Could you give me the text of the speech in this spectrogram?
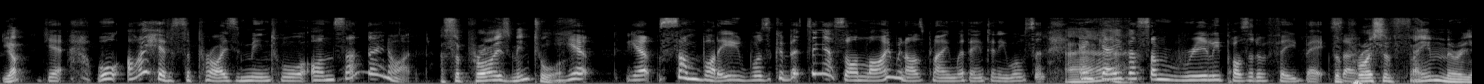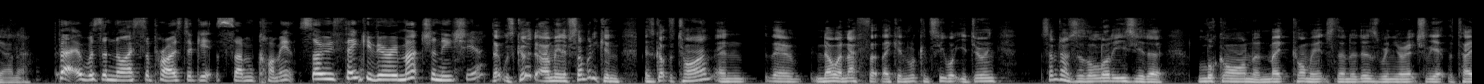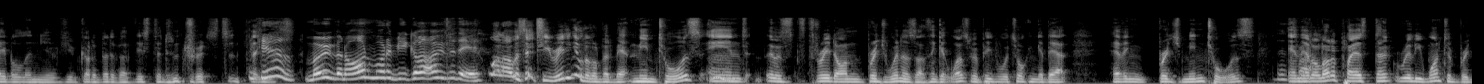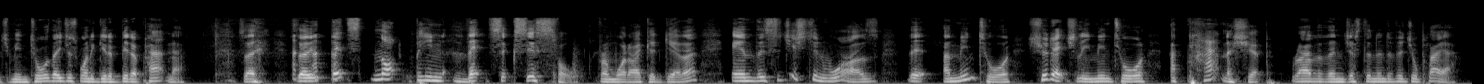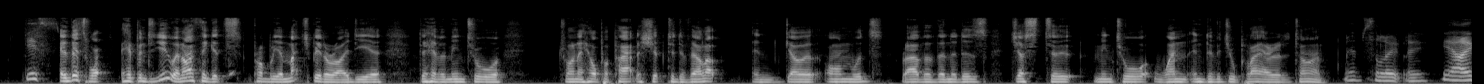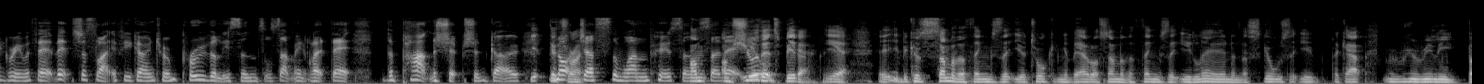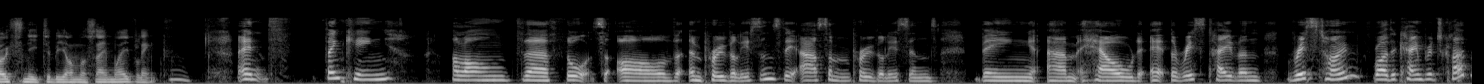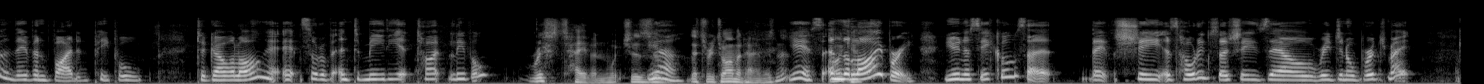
Yep. yeah, well, I had a surprise mentor on Sunday night. A surprise mentor. Yep. Yep, somebody was kibitzing us online when I was playing with Anthony Wilson and Ah. gave us some really positive feedback. The so. price of fame, Mariana. but it was a nice surprise to get some comments. So thank you very much, Anisha. That was good. I mean, if somebody can has got the time and they know enough that they can look and see what you're doing, sometimes it's a lot easier to look on and make comments than it is when you're actually at the table and you've you've got a bit of a vested interest in things. Yeah. Moving on, what have you got over there? Well, I was actually reading a little bit about mentors, Hmm. and there was a thread on Bridge Winners, I think it was, where people were talking about having bridge mentors, That's and that a lot of players don't really want a bridge mentor; they just want to get a better partner. So, so that's not been that successful, from what I could gather. And the suggestion was that a mentor should actually mentor a partnership rather than just an individual player. Yes. And that's what happened to you. And I think it's probably a much better idea to have a mentor trying to help a partnership to develop and go onwards rather than it is just to mentor one individual player at a time. Absolutely. Yeah, I agree with that. That's just like if you're going to improve a lessons or something like that, the partnership should go, Yeah, not right. just the one person. I'm, so I'm that sure that's better, yeah, Uh, because some of the things that you're talking about, or some of the things that you learn, and the skills that you pick up, you really both need to be on the same wavelength. And thinking along the thoughts of improver lessons, there are some improver lessons being um, held at the Rest Haven Rest Home by the Cambridge Club, and they've invited people to go along at, sort of intermediate type level. Rest Haven, which is Yeah. a, that's a retirement home, isn't it? Yes, in the Okay. library, Eunice Eccles, uh, that she is holding, so she's our regional bridge mate.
